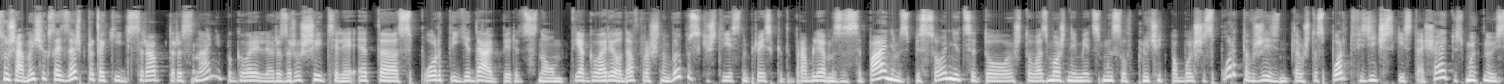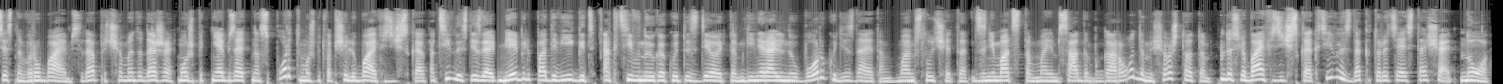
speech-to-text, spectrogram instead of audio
Слушай, а мы еще, кстати, знаешь, про какие дисрапторы сна не поговорили? Разрушители. Это спорт и еда перед сном. Я говорила, да, в прошлом выпуске, что если, например, есть какая-то проблема с засыпанием, с бессонницей, то что, возможно, имеет смысл включить побольше спорта в жизнь, потому что спорт физически истощает, то есть мы, ну, естественно, вырубаемся, да, причем это даже, может быть, не обязательно спорт, может быть, вообще любая физическая активность, не знаю, мебель подвигать, активную какую-то сделать, там, генеральную уборку, не знаю, там, в моем случае это заниматься там моим садом, огородом, еще что-то. Ну, то есть любая физическая активность, да, которая тебя истощает. Но more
